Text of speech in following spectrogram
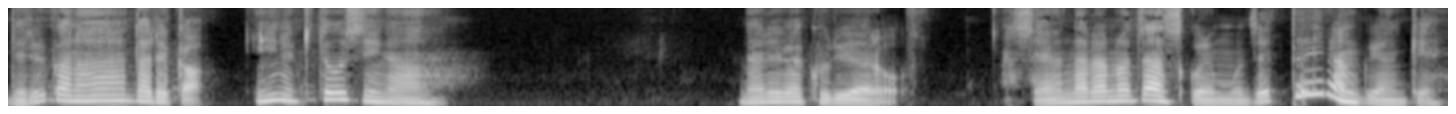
出るかな？誰か。いいの来てほしいな。誰が来るやろ。さよならのチャンス、これもう絶対ランクやんけ。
